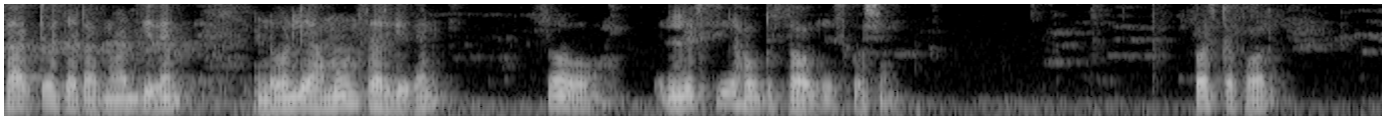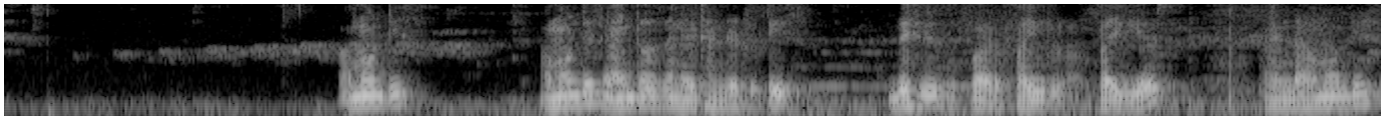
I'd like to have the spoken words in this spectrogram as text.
factors that are not given and only amounts are given. So let's see how to solve this question. First of all amount is amount is 9800 rupees. This is for 5 5 years. And amount is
